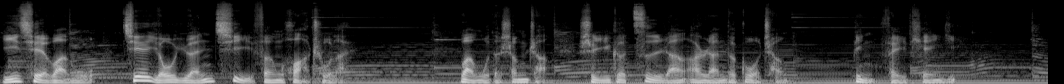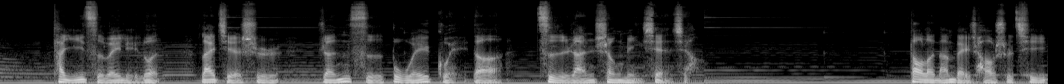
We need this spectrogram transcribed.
一切万物皆由元气分化出来，万物的生长是一个自然而然的过程，并非天意。他以此为理论来解释“人死不为鬼”的自然生命现象。到了南北朝时期，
